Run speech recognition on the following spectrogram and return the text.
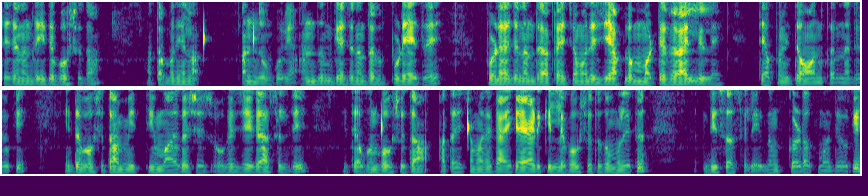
त्याच्यानंतर इथे बघू शकता. आता आपण याला अनझूम करूया. अनझूम केल्याच्यानंतर पुढे यायचं आहे. पुढे याच्यानंतर आता याच्यामध्ये जे आपलं मटेरियल राहिलेलं आहे ते आपण इथं ऑन करणार आहे ओके इथं बघू शकता मिती मार्गशीर्ष ओके जे काय असेल ते इथे आपण बघू शकता. आता ह्याच्यामध्ये काय काय ॲड केलेलं बघू शकता तुम्हाला इथं दिसत असेल एकदम कडकमध्ये ओके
